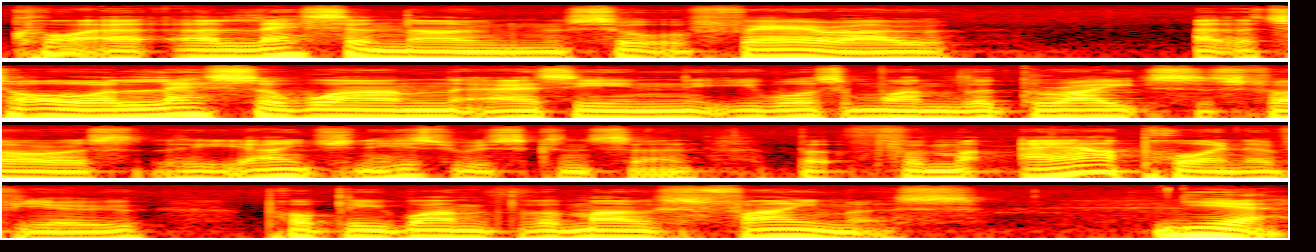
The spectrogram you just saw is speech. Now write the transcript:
quite a, a lesser known sort of pharaoh at the time, or a lesser one, as in he wasn't one of the greats as far as the ancient history was concerned, but from our point of view, probably one of the most famous Yeah.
